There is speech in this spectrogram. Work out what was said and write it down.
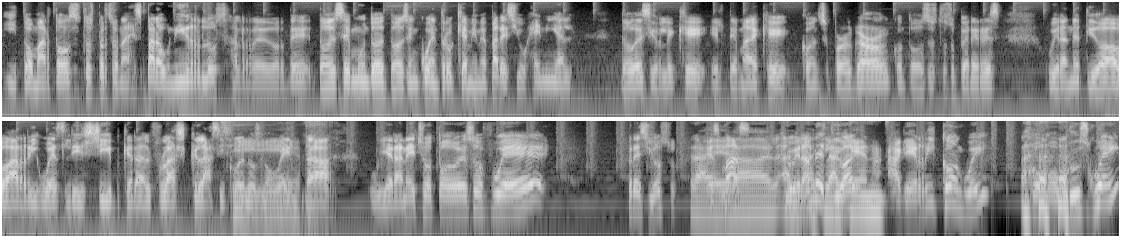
y tomar todos estos personajes para unirlos alrededor de todo ese mundo, de todo ese encuentro que a mí me pareció genial debo decirle que el tema de que con Supergirl, con todos estos superhéroes, hubieran metido a Barry Wesley Ship, que era el Flash clásico de los 90, hubieran hecho todo eso fue precioso. es más, que hubieran metido a, Gary Conway como Bruce Wayne.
